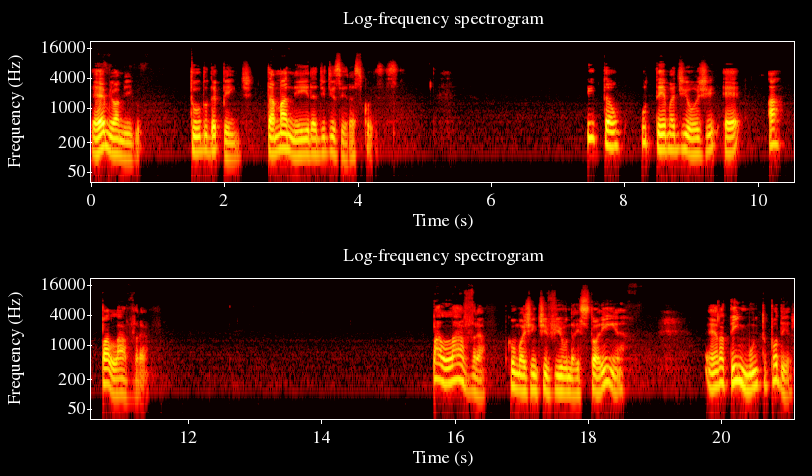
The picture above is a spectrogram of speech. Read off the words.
É, meu amigo, tudo depende da maneira de dizer as coisas. Então, o tema de hoje é a palavra. Palavra, como a gente viu na historinha, ela tem muito poder.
